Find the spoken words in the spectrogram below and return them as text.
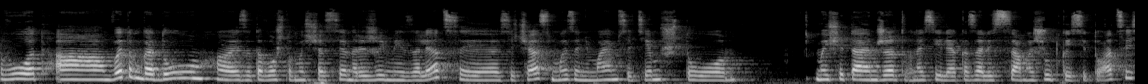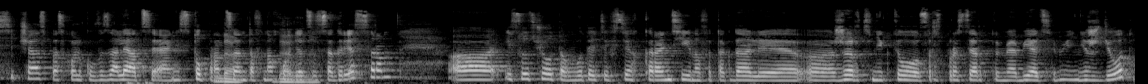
Вот. А в этом году, из-за того, что мы сейчас все на режиме изоляции, сейчас мы занимаемся тем, что мы считаем, жертвы насилия оказались в самой жуткой ситуации сейчас, поскольку в изоляции они 100% да, находятся да, да. с агрессором. А, и с учетом вот этих всех карантинов и так далее, э, жертв никто с распростертыми объятиями не ждет.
